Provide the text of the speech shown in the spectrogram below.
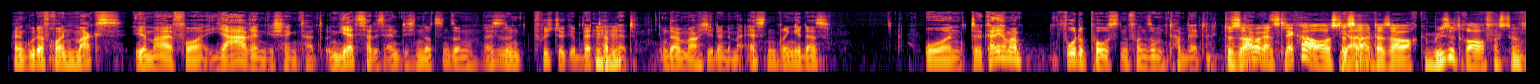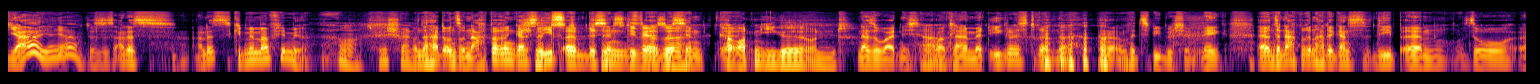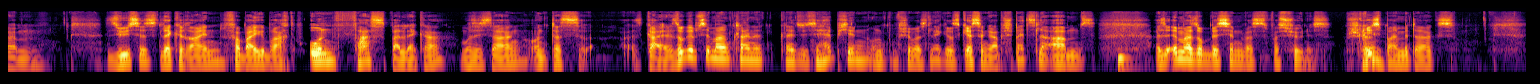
mein guter Freund Max ihr mal vor Jahren geschenkt hat. Und jetzt hat es endlich einen Nutzen, so ein, weißt du, so ein Frühstück im Bett-Tablett. Und da mache ich ihr dann immer Essen, bringe ihr das. Und äh, kann ich auch mal Foto posten von so einem Tablett. das sah aber ganz lecker aus. Das Ja. sah, da sah auch Gemüse drauf, was du. Ja, ja, ja. Das ist alles, alles, ich gebe mir mal viel Mühe. Ja, das finde ich schön. Und dann hat unsere Nachbarin ganz Schnitzt- lieb äh, ein bisschen, schnitzt diverse äh, bisschen äh, Karottenigel und. Na, soweit nicht. Aber ein kleiner Mettigel ist drin, ne? Mit Zwiebelchen. Nee. Äh, unsere Nachbarin hatte ganz lieb ähm, so ähm, süßes Leckereien vorbeigebracht. Unfassbar lecker, muss ich sagen. Und das ist geil. So gibt es immer kleine, kleine süße Häppchen und schön was Leckeres. Gestern gab es Spätzle abends. Also immer so ein bisschen was, was Schönes. Schön. Grießbein mittags.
